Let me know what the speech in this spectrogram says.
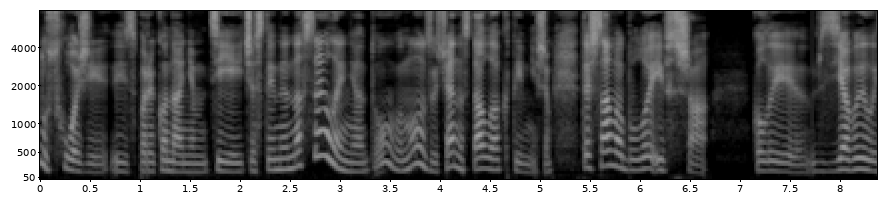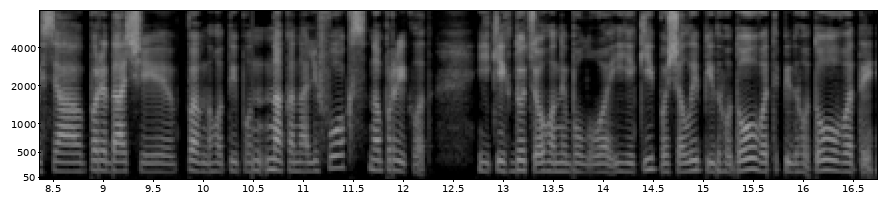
ну, схожі із переконанням цієї частини населення, то воно, звичайно, стало активнішим. Те ж саме було і в США. Коли з'явилися передачі певного типу на каналі Fox, наприклад, яких до цього не було, і які почали підгодовувати, підготовувати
